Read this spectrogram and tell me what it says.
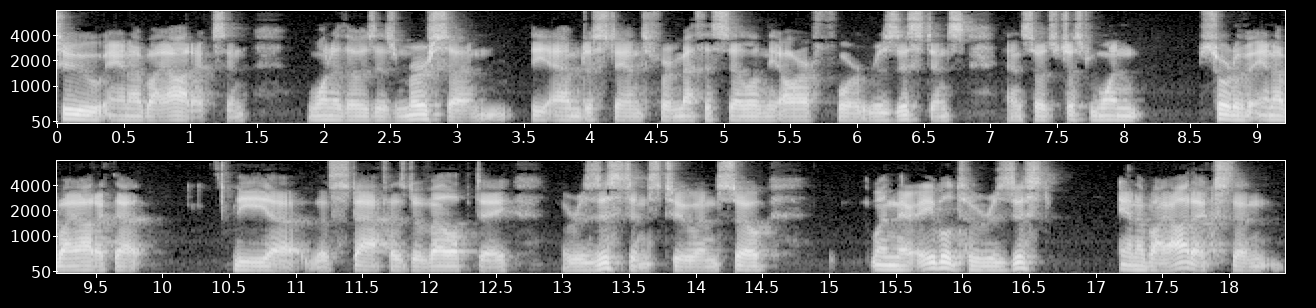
to antibiotics, and one of those is MRSA, and the M just stands for methicillin, the R for resistance, and so it's just one sort of antibiotic that the uh, the staph has developed a, a, resistance to, and so when they're able to resist antibiotics, then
